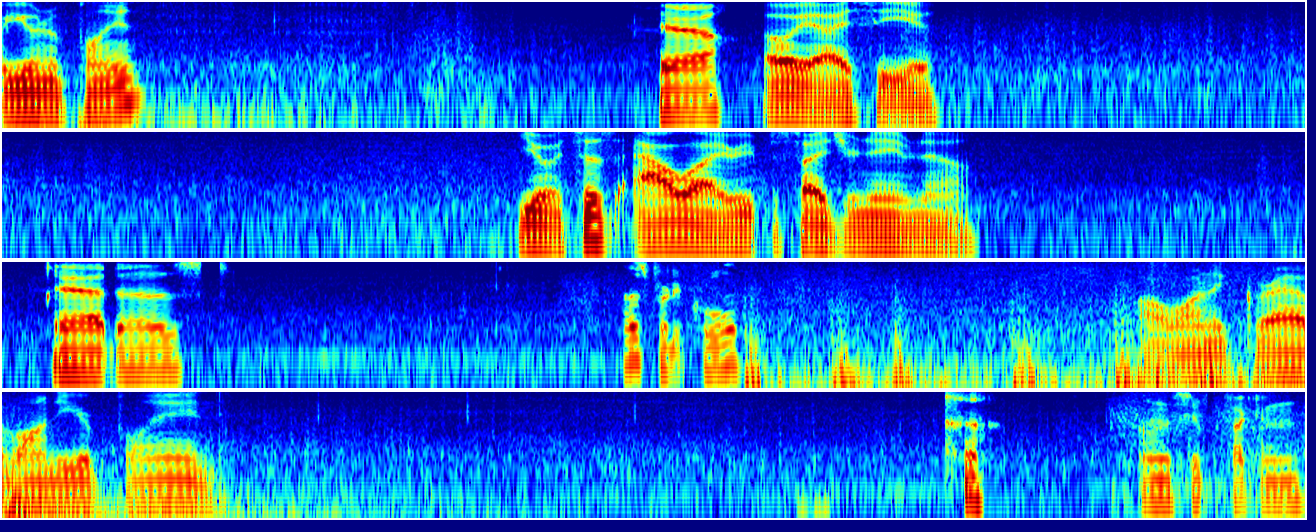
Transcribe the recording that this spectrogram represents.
Are you in a plane? Yeah. Oh yeah, I see you. Yo, it says ally right beside your name now. Yeah, it does. That was pretty cool. I want to grab onto your plane. I'm gonna see if I can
